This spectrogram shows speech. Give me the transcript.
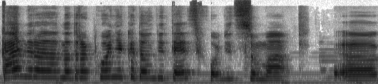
камера на драконе, когда он летает, сходит с ума. Э,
